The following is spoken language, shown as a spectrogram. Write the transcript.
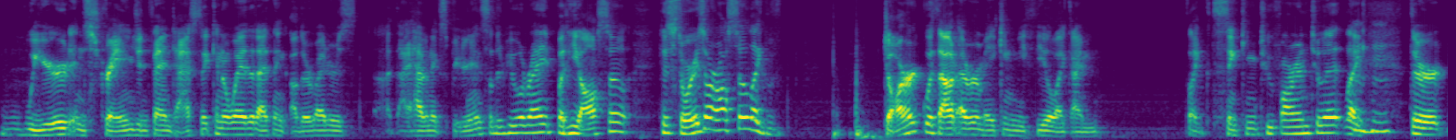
weird and strange and fantastic in a way that I think other writers I haven't experienced other people write, but he also his stories are also like dark without ever making me feel like I'm like sinking too far into it. Like they're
